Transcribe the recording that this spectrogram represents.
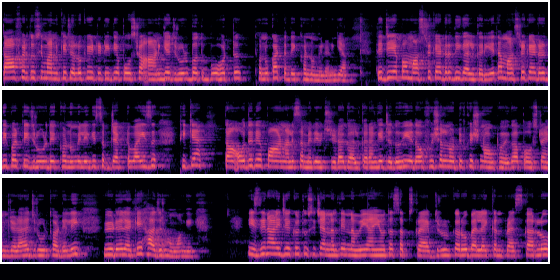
ਤਾਂ ਫਿਰ ਤੁਸੀਂ ਮੰਨ ਕੇ ਚਲੋ ਕਿ ਈਟੀਟੀ ਦੀਆਂ ਪੋਸਟਾਂ ਆਣਗੀਆਂ ਜ਼ਰੂਰ, ਬਹੁਤ ਬਹੁਤ ਤੁਹਾਨੂੰ ਘੱਟ ਦੇਖਣ ਨੂੰ ਮਿਲਣਗੀਆਂ। ਤੇ ਜੇ ਆਪਾਂ ਮਾਸਟਰ ਕੈਡਰ ਦੀ ਗੱਲ ਕਰੀਏ ਤਾਂ ਮਾਸਟਰ ਕੈਡਰ ਦੀ ਭਰਤੀ ਜ਼ਰੂਰ ਦੇਖਣ ਨੂੰ ਮਿਲੇਗੀ ਸਬਜੈਕਟ ਵਾਈਜ਼ ਠੀਕ ਹੈ? ਤਾਂ ਉਹਦੇ ਤੇ ਆਪਾਂ ਆਉਣ ਵਾਲੇ ਸਮੇਂ ਦੇ ਵਿੱਚ ਜਿਹੜਾ ਗੱਲ ਕਰਾਂਗੇ, ਜਦੋਂ ਹੀ ਇਹਦਾ ਅਫੀਸ਼ੀਅਲ ਨੋਟੀਫਿਕੇਸ਼ਨ ਆਊਟ ਹੋਏਗਾ, ਆਪਾਂ ਉਸ ਟਾਈਮ ਜਿਹੜਾ ਹੈ ਜ਼ਰੂਰ ਤੁਹਾਡੇ ਲਈ ਵੀਡੀਓ ਲੈ ਕੇ ਹਾਜ਼ਰ ਹੋਵਾਂਗੇ। ਇਸ ਦੇ ਨਾਲ ਹੀ ਜੇਕਰ ਤੁਸੀਂ ਚੈਨਲ ਤੇ ਨਵੇਂ ਆਏ ਹੋ ਤਾਂ ਸਬਸਕ੍ਰਾਈਬ ਜ਼ਰੂਰ ਕਰੋ ਬੈਲ ਆਈਕਨ ਪ੍ਰੈਸ ਕਰ ਲਓ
